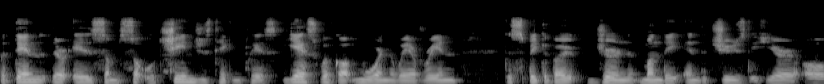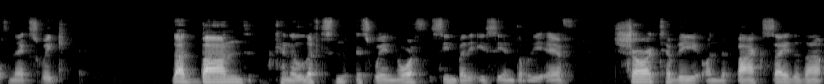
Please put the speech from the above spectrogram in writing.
But then there is some subtle changes taking place. Yes, we've got more in the way of rain to speak about during Monday into Tuesday here of next week. That band kind of lifts its way north, seen by the ECMWF. Shower activity on the back side of that,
